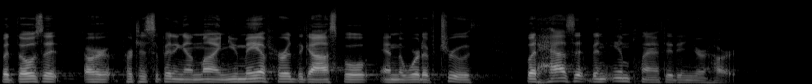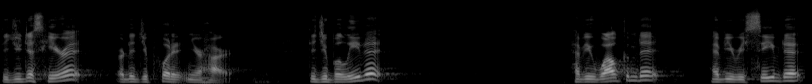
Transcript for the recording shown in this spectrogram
But those that are participating online, you may have heard the gospel and the word of truth, but has it been implanted in your heart? Did you just hear it or did you put it in your heart? Did you believe it have you welcomed it? Have you received it?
